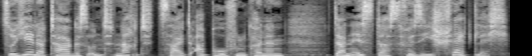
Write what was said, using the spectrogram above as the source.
zu jeder Tages- und Nachtzeit abrufen können, dann ist das für sie schädlich,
